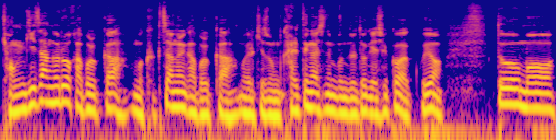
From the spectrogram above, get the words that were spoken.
경기장으로 가볼까, 뭐 극장을 가볼까, 뭐 이렇게 좀 갈등하시는 분들도 계실 것 같고요. 또 뭐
